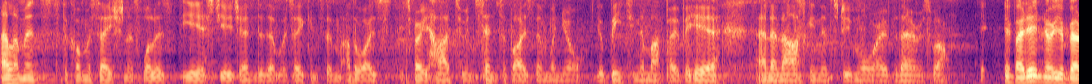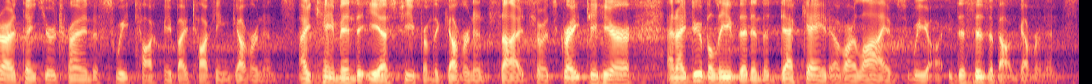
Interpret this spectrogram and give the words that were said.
elements to the conversation as well as the ESG agenda that we're taking to them. Otherwise, it's very hard to incentivize them when you're, you're beating them up over here and then asking them to do more over there as well. If I didn't know you better, I'd think you were trying to sweet talk me by talking governance. I came into ESG from the governance side, so it's great to hear. And I do believe that in the decade of our lives, we are, this is about governance,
